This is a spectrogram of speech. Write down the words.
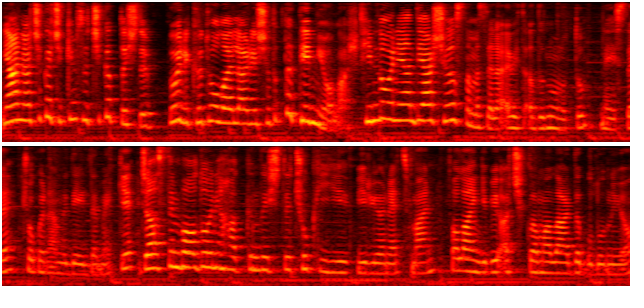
yani açık açık kimse çıkıp da işte böyle kötü olaylar yaşadık da demiyorlar. Filmde oynayan diğer şahıs da mesela evet adını unuttum. Neyse çok önemli değil demek ki. Justin Baldoni hakkında işte çok iyi bir yönetmen falan gibi açıklamalarda bulunuyor.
